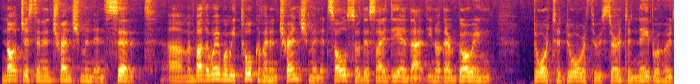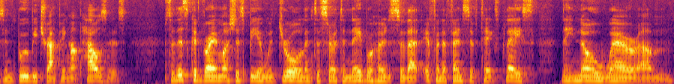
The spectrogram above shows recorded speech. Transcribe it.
not just an entrenchment in Sirte. Um, and by the way, when we talk of an entrenchment, it's also this idea that, you know, they're going door to door through certain neighborhoods and booby trapping up houses. So this could very much just be a withdrawal into certain neighborhoods so that if an offensive takes place, they know where, um,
